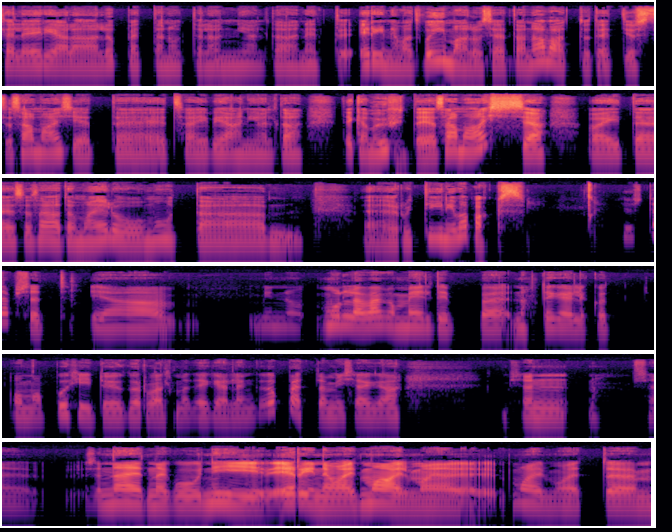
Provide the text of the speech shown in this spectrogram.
selle eriala lõpetanutel on nii-öelda need erinevad võimalused on avatud, et just seesama asi, et, et sa ei pea nii-öelda tegema ühte ja sama asja, vaid sa saad oma elu muuta äh, rutiinivabaks. just täpselt ja minu, mulle väga meeldib noh, tegelikult oma põhitöö kõrvalt ma tegelen ka õpetamisega, mis on noh, see, sa näed nagu nii erinevaid maailma, maailmu, et äh,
